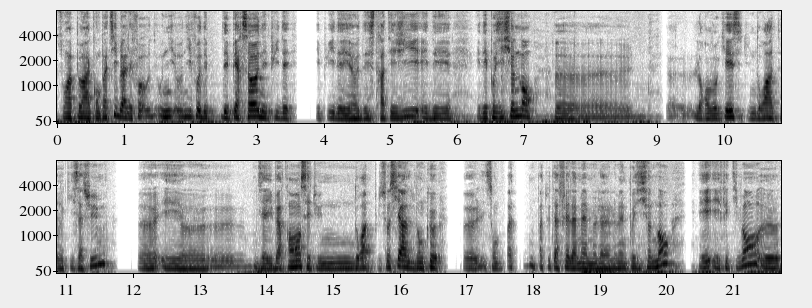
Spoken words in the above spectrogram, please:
sont un peu incompatibles à la fois au, au ni- au niveau des, des personnes et puis des, et puis des, euh, des stratégies et des, et des positionnements. Euh, euh, Laurent Wauquiez, c'est une droite qui s'assume. et Xavier Bertrand, c'est une droite plus sociale. Donc, ils ne sont pas, pas tout à fait la même, la- le même positionnement. Et effectivement, euh,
